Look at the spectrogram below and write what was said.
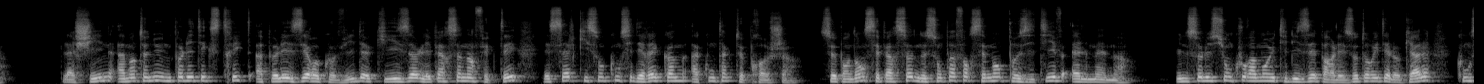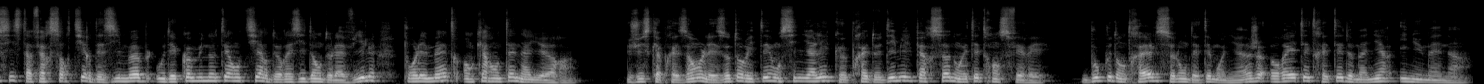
La Chine a maintenu une politique stricte appelée zéro Covid qui isole les personnes infectées et celles qui sont considérées comme à contact proche. Cependant, ces personnes ne sont pas forcément positives elles-mêmes. Une solution couramment utilisée par les autorités locales consiste à faire sortir des immeubles ou des communautés entières de résidents de la ville pour les mettre en quarantaine ailleurs. Jusqu'à présent, les autorités ont signalé que près de 10 000 personnes ont été transférées. Beaucoup d'entre elles, selon des témoignages, auraient été traitées de manière inhumaine.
